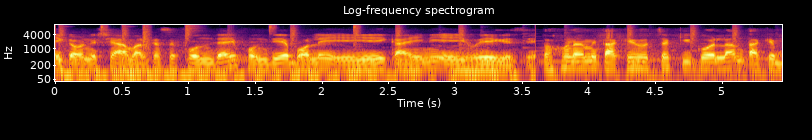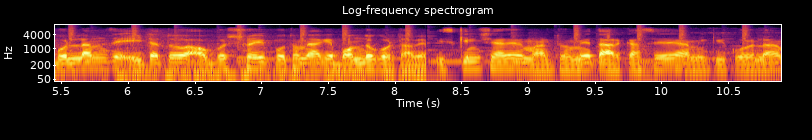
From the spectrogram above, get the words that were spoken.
এই কারণে সে আমার কাছে ফোন দেয়, ফোন দিয়ে বলে, এই এই কাহিনী, এই হয়ে গেছে। তখন আমি তাকে হচ্ছে কি করলাম, তাকে বললাম যে এইটা তো অবশ্যই প্রথমে আগে বন্ধ করতে হবে। স্ক্রিন শেয়ারের মাধ্যমে তার কাছে আমি কি করলাম,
